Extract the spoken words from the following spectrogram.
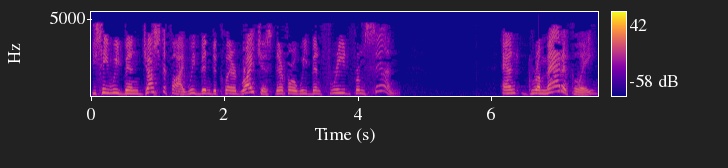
You see, we've been justified, we've been declared righteous, therefore we've been freed from sin. And grammatically,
